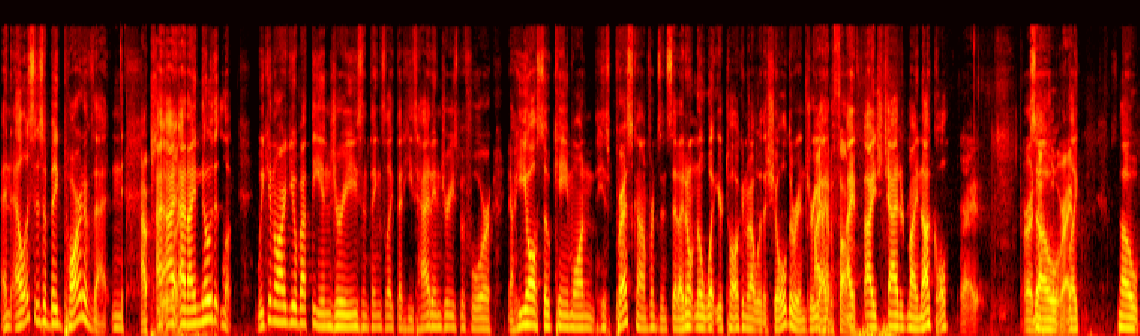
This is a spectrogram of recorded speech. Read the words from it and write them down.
and Ellis is a big part of that. And Absolutely. I, I, and I know that. Look, we can argue about the injuries and things like that. He's had injuries before. Now he also came on his press conference and said, "I don't know what you're talking about with a shoulder injury. I had a thumb." I, I shattered my knuckle." right. Or a so knuckle, right. like, so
